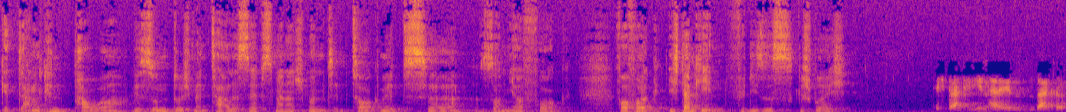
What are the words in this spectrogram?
Gedankenpower, gesund durch mentales Selbstmanagement im Talk mit äh, Sonja Fogg. Frau Volk, ich danke Ihnen für dieses Gespräch. Ich danke Ihnen, Herr Hinsen. Danke.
